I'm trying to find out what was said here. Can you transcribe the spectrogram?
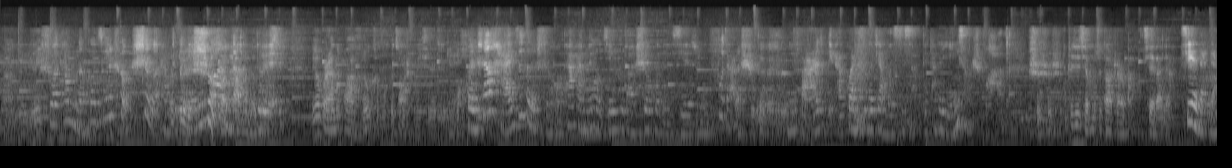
啊，因为说他们能够接受，适合他们这个对年龄适合段他们的东对。西，要不然的话，很有可能会造成一些这个不好。本身孩子的时候，他还没有接触到社会的一些这种复杂的事物，对对对对你反而给他灌输了这样的思想，对他的影响是不好的。是是是，这期节目就到这儿吧，谢谢大家。谢谢大家。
